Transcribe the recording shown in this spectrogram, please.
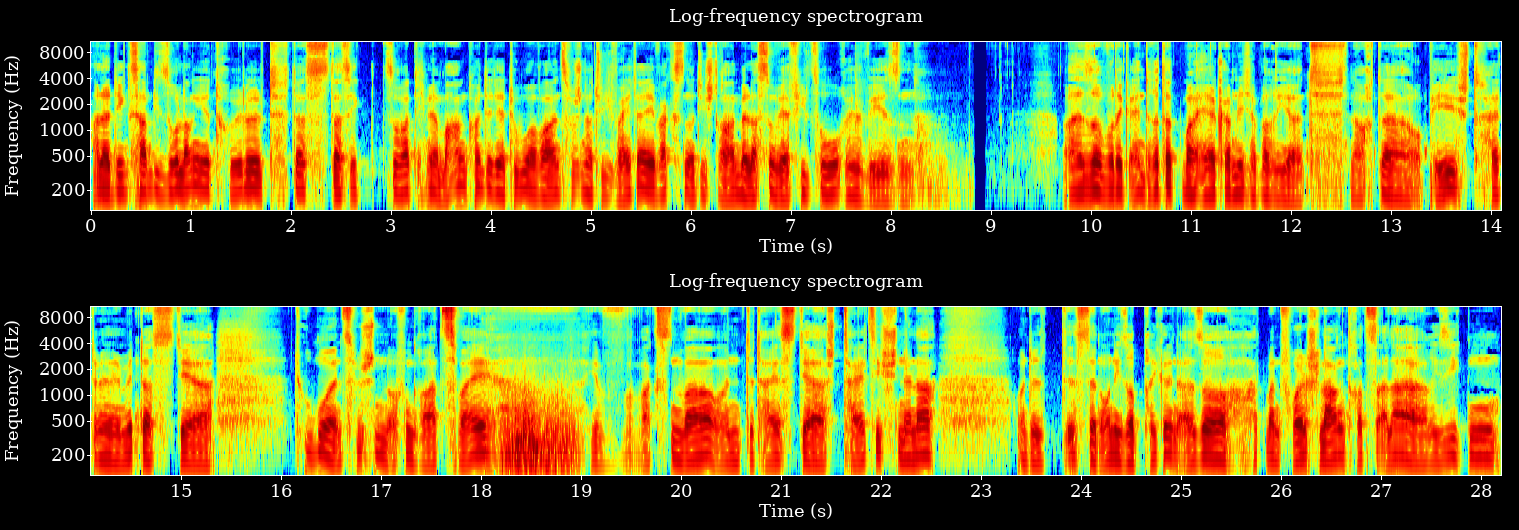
Allerdings haben die so lange getrödelt, dass, dass ich sowas nicht mehr machen konnte. Der Tumor war inzwischen natürlich weiter gewachsen und die Strahlenbelastung wäre viel zu hoch gewesen. Also wurde ich ein drittes Mal herkömmlich operiert. Nach der OP teilte man mit, dass der Tumor inzwischen auf dem Grad 2 gewachsen war und das heißt, der teilt sich schneller und das ist dann auch nicht so prickelnd. Also hat man vorgeschlagen, trotz aller Risiken,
